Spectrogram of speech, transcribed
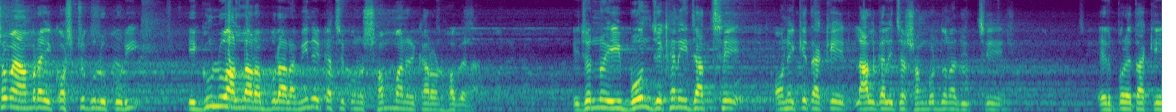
সময় আমরা এই কষ্টগুলো করি, এগুলো আল্লাহ রাব্বুল আলমিনের কাছে কোনো সম্মানের কারণ হবে না। এই জন্য এই বোন যেখানেই যাচ্ছে অনেকে তাকে লাল গালিচা সংবর্ধনা দিচ্ছে, এরপরে তাকে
